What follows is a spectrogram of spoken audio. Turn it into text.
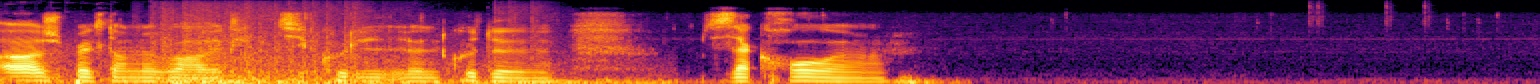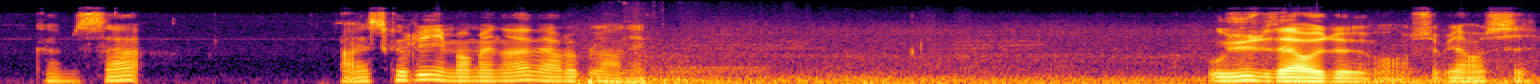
Oh, j'ai pas eu le temps de le voir avec le petit coup de, le, de petits accros euh, comme ça. Est-ce que lui il m'emmènerait vers le blindé? Ou juste vers eux deux, bon, c'est bien aussi.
